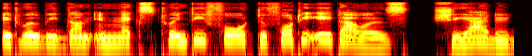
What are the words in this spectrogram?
It will be done in next 24 to 48 hours, she added.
